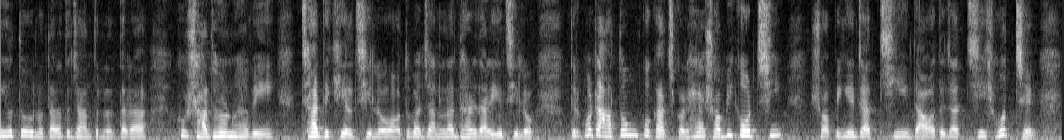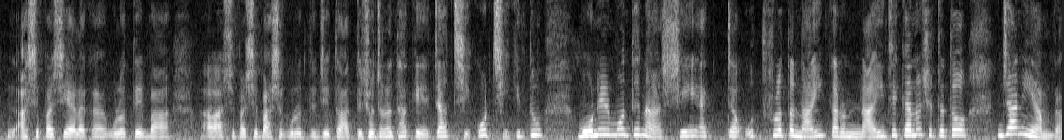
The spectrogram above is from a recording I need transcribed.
নিহত হলো, তারা তো জানতো না। তারা খুব সাধারণভাবেই ছাদে খেলছিল অথবা জানলার ধারে দাঁড়িয়েছিল তো এরকম একটা আতঙ্ক কাজ করে। হ্যাঁ সবই করছি শপিংয়ে যাচ্ছি, দাওয়াতে যাচ্ছি, হচ্ছে। আশেপাশে এলাকাগুলোতে বা আশেপাশে বাসাগুলোতে যেহেতু আত্মীয় স্বজনরা থাকে, যাচ্ছি, করছি। কিন্তু মনের মধ্যে না সেই একটা উৎফুল্লতা নাই, কারণ নাই যে কেন সেটা তো জানি আমরা।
